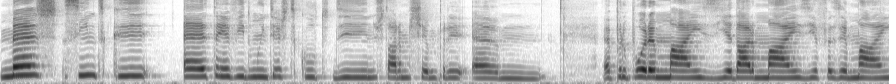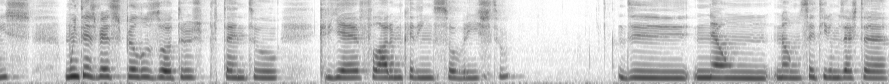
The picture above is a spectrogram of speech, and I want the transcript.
mas sinto que uh, tem havido muito este culto de nos estarmos sempre um, a propor a mais e a dar mais e a fazer mais, muitas vezes pelos outros, portanto queria falar um bocadinho sobre isto, de não, não sentirmos esta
